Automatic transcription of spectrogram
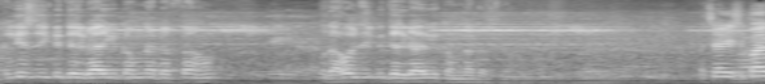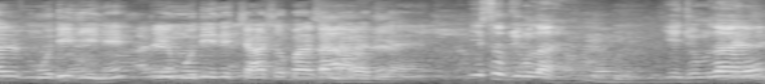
अखिलेश जी की दीर्घायु की कामना करता हूँ राहुल जी की दीर्घायु की कामना करता हूँ। अच्छा इस बार मोदी जी ने पीएम मोदी ने 400 पार का नारा दिया है। ये सब जुमला है। ये जुमला है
